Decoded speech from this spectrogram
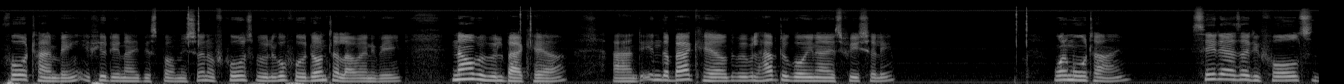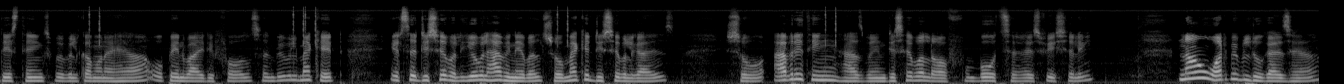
For time being if you deny this permission of course we will go for don't allow anyway. Now we will back here. And in the back here we will have to go in uh, especially one more time. Set as a defaults these things we will come on here open by defaults and we will make it it's a disable. You will have enabled so make it disable guys so everything has been disabled of both uh, especially. Now what we will do guys here?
